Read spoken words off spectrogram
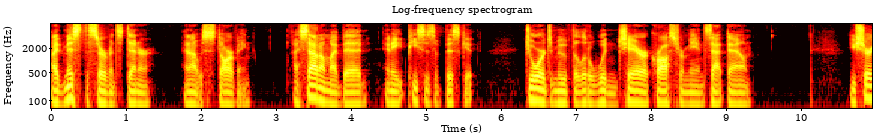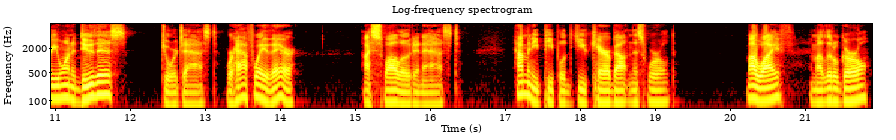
I'd missed the servant's dinner, and I was starving. I sat on my bed and ate pieces of biscuit. George moved the little wooden chair across from me and sat down. You sure you want to do this? George asked. We're halfway there. I swallowed and asked, How many people do you care about in this world? My wife and my little girl,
